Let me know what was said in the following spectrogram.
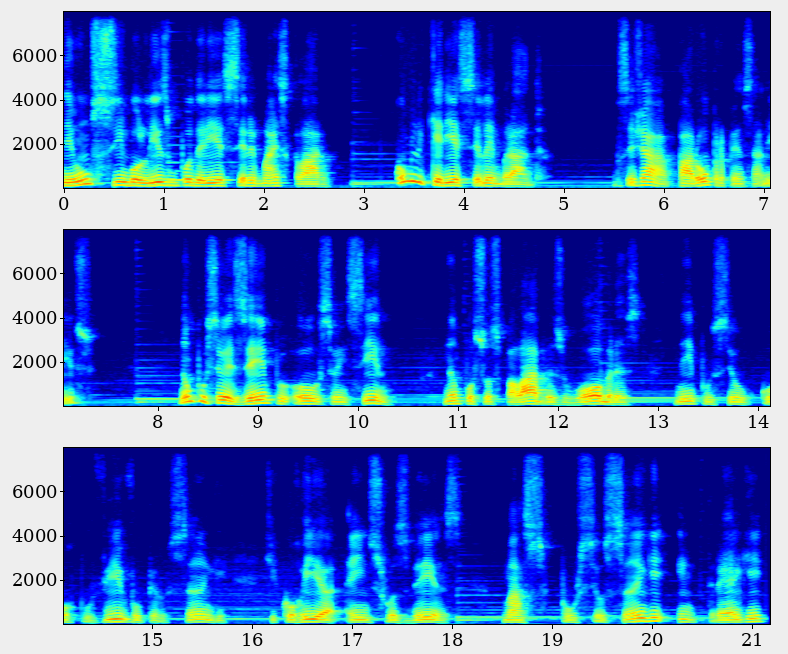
Nenhum simbolismo poderia ser mais claro. Como ele queria ser lembrado? Você já parou para pensar nisso? Não por seu exemplo ou seu ensino, não por suas palavras ou obras, nem por seu corpo vivo, pelo sangue que corria em suas veias, mas por seu sangue entregue,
